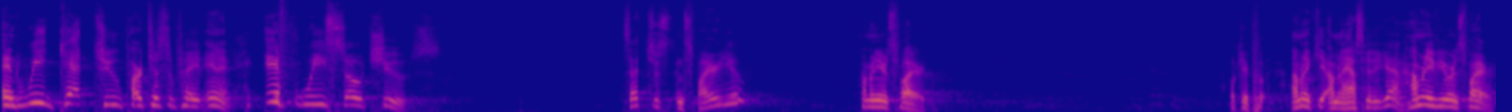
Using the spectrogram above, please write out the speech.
And we get to participate in it if we so choose. Does that just inspire you? How many are inspired? Okay, I'm going to ask it again. How many of you are inspired?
